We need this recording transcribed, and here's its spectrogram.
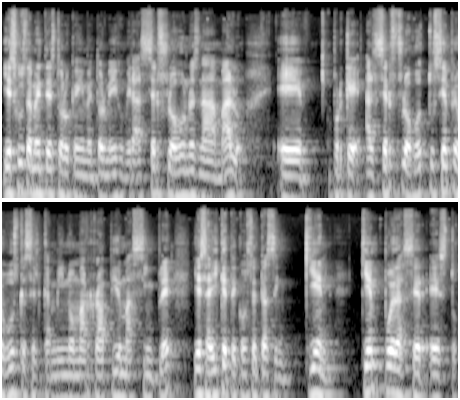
Y es justamente esto lo que mi mentor me dijo, mira, ser flojo no es nada malo. Eh, porque al ser flojo tú siempre buscas el camino más rápido, más simple. Y es ahí que te concentras en quién, quién puede hacer esto.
